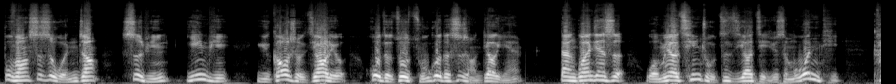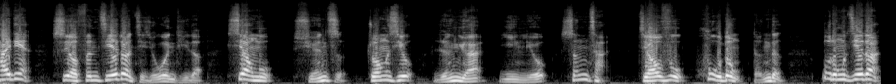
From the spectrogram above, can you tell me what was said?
不妨试试文章、视频、音频，与高手交流，或者做足够的市场调研。但关键是我们要清楚自己要解决什么问题。开店是要分阶段解决问题的，项目、选址、装修、人员、引流、生产。交付、互动等等，不同阶段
